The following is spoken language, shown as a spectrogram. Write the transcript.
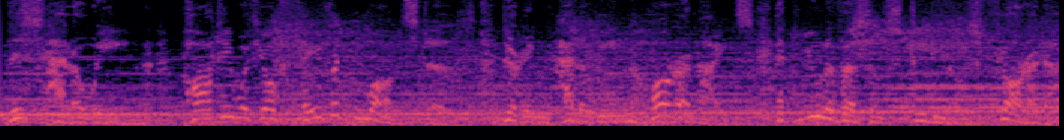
This Halloween, party with your favorite monsters during Halloween Horror Nights at Universal Studios, Florida.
